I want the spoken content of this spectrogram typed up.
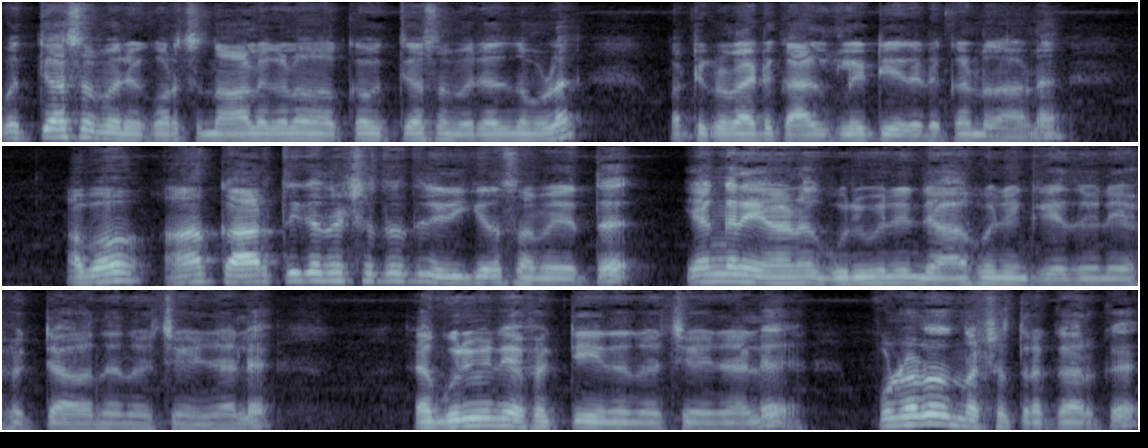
വ്യത്യാസം വരും. കുറച്ച് നാളുകളും ഒക്കെ വ്യത്യാസം വരും. അത് നമ്മൾ പർട്ടിക്കുലറായിട്ട് കാൽക്കുലേറ്റ് ചെയ്തെടുക്കേണ്ടതാണ്. അപ്പോൾ ആ കാർത്തിക നക്ഷത്രത്തിൽ ഇരിക്കുന്ന സമയത്ത് എങ്ങനെയാണ് ഗുരുവിനും രാഹുവിനും കേതുവിനും എഫക്റ്റ് ആകുന്നതെന്ന് വെച്ച് കഴിഞ്ഞാൽ ഗുരുവിനെ എഫക്റ്റ് ചെയ്യുന്നതെന്ന് വെച്ച് കഴിഞ്ഞാൽ പുണർന്ന നക്ഷത്രക്കാർക്ക്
